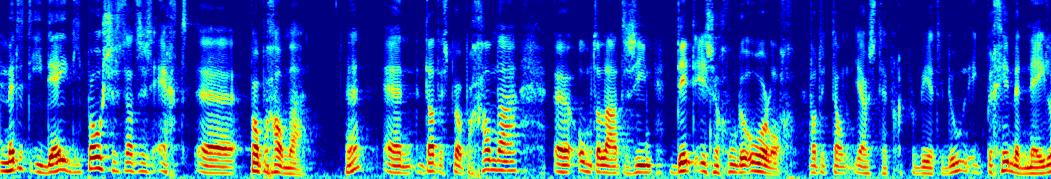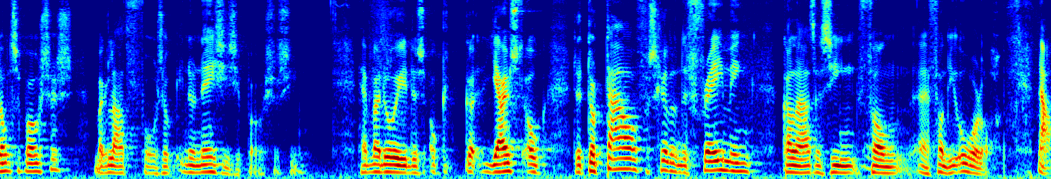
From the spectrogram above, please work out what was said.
met het idee, die posters, dat is echt propaganda. Hè? En dat is propaganda uh, om te laten zien, dit is een goede oorlog. Wat ik dan juist heb geprobeerd te doen, ik begin met Nederlandse posters, maar ik laat vervolgens ook Indonesische posters zien. Waardoor je dus ook juist ook de totaal verschillende framing kan laten zien van, uh, van die oorlog. Nou,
